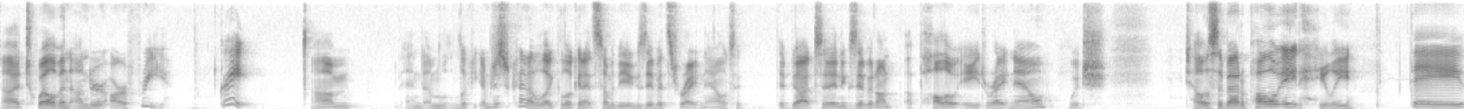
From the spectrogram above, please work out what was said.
Uh, 12 and under are free. Great. Um, and I'm looking. I'm just kind of like looking at some of the exhibits right now. Looks like they've got an exhibit on Apollo 8 right now. Which tell us about Apollo 8, Haley. They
